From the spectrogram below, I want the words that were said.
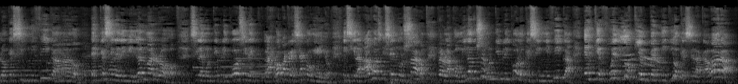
Lo que significa, amado, es que si le dividió el mar rojo, si le multiplicó, si le- la ropa crecía con ellos, y si las aguas se endulzaron, pero la comida no se multiplicó, lo que significa es que fue Dios quien permitió que se la acabara.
